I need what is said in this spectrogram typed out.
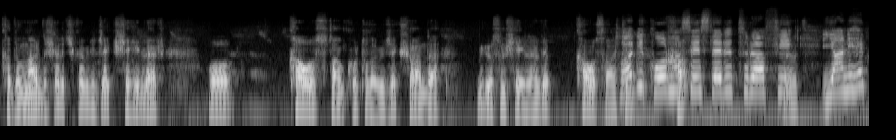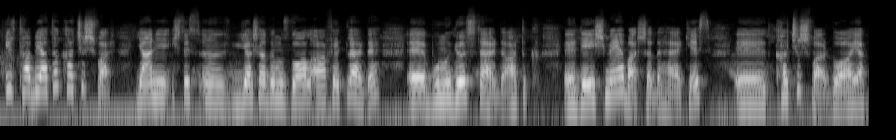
kadınlar dışarı çıkabilecek, şehirler o kaostan kurtulabilecek. Şu anda biliyorsun şehirlerde kaos hakim. Tabii korna Ka- sesleri, trafik, Evet. yani hep bir tabiata kaçış var. Yani işte e, yaşadığımız doğal afetler de e, bunu gösterdi. Artık e, değişmeye başladı herkes. Kaçış var, doğaya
